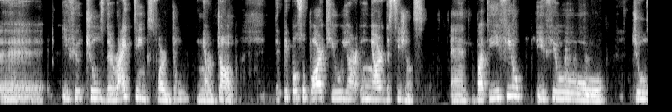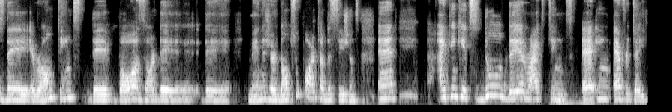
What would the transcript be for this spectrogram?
uh, if you choose the right things for do in your job the people support you in your decisions and but if you if you choose the wrong things the boss or the the manager don't support our decisions and I think it's do the right things eh, in every day,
